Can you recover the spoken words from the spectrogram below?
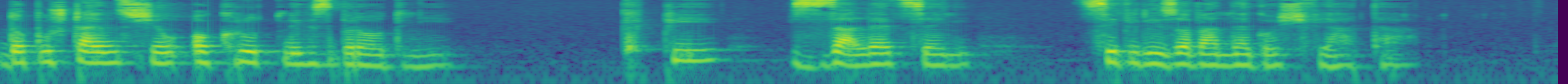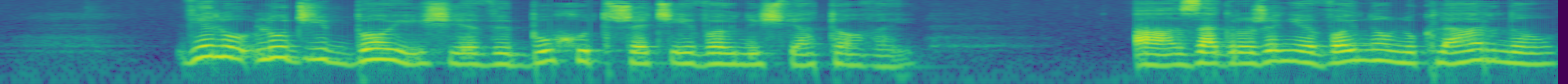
dopuszczając się okrutnych zbrodni. Kpi z zaleceń cywilizowanego świata. Wielu ludzi boi się wybuchu III wojny światowej, a zagrożenie wojną nuklearną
